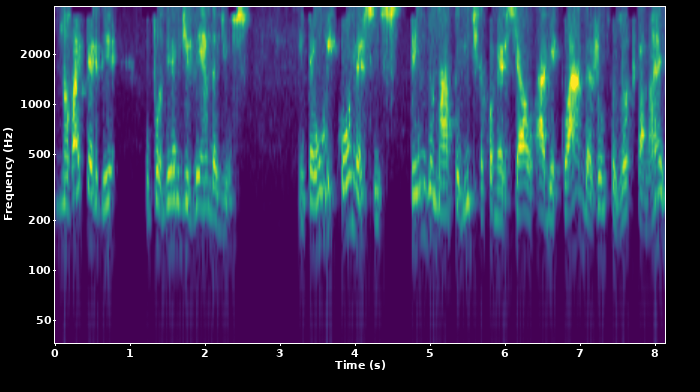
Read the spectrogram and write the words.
não vai perder o poder de venda disso. Então, o e-commerce tendo uma política comercial adequada junto com os outros canais,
